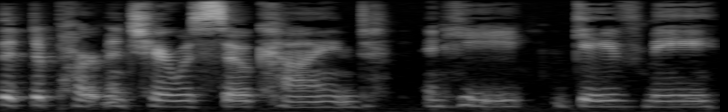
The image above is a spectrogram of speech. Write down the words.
the department chair was so kind and he gave me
